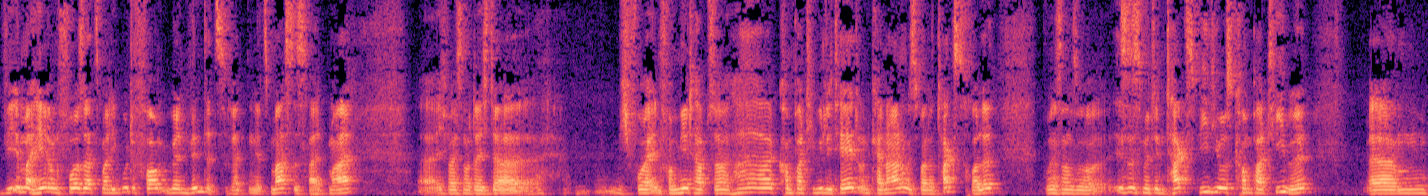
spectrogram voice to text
wie immer hehren Vorsatz, mal die gute Form über den Winter zu retten. Jetzt machst du es halt mal. Äh, ich weiß noch, dass ich da mich vorher informiert habe, so ah, Kompatibilität und keine Ahnung, es war eine Tax-Rolle, wo es dann so, ist es mit den Tax-Videos kompatibel? Ähm,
